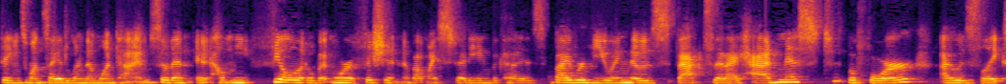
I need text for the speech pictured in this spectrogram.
things once I had learned them one time. So then it helped me feel a little bit more efficient about my studying because by reviewing those facts that I had missed before, I was like,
